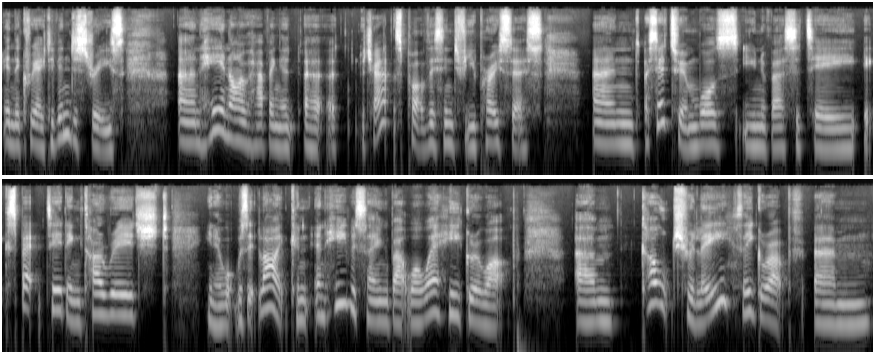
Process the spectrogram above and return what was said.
in the creative industries. And he and I were having a, a, a chat as part of this interview process. And I said to him, Was university expected, encouraged? You know, what was it like? And, and he was saying about, well, where he grew up, um, culturally, so he grew up, um,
